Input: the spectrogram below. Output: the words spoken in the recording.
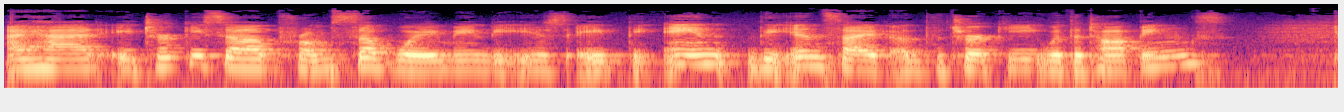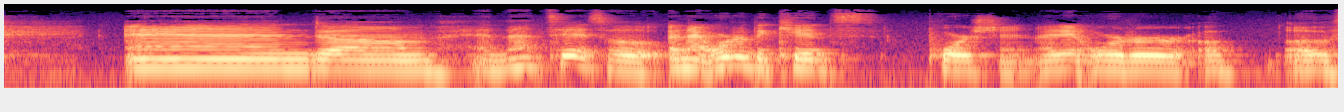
I had a turkey sub from Subway, mainly just ate the, in, the inside of the turkey with the toppings. And um, and that's it. So and I ordered the kids portion. I didn't order a, a,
